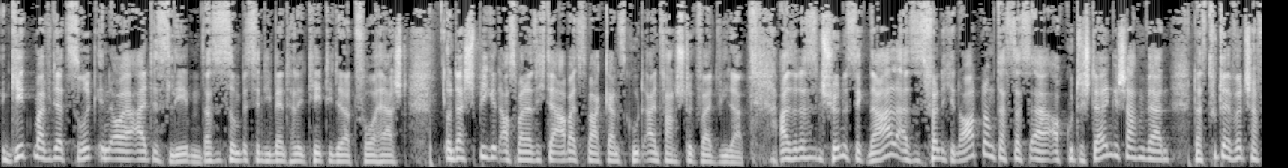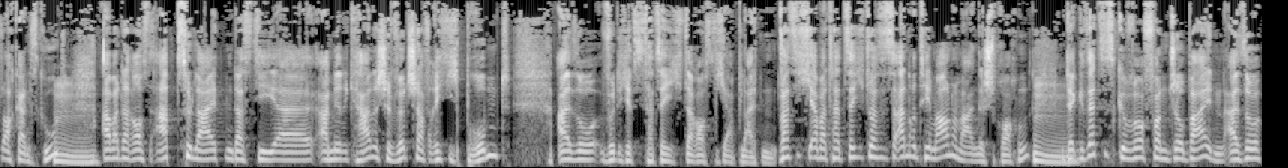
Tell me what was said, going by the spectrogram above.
geht mal wieder zurück in euer altes Leben. Das ist so ein bisschen die Mentalität, die dort vorherrscht. Und das spiegelt aus meiner Sicht der Arbeitsmarkt ganz gut einfach ein Stück weit wieder. Also das ist ein schönes Signal. Also es ist völlig in Ordnung, dass das äh, auch gute Stellen geschaffen werden. Das tut der Wirtschaft auch ganz gut. Mhm. Aber daraus abzuleiten, dass die äh, amerikanische Wirtschaft richtig brummt, also würde ich jetzt tatsächlich daraus nicht ableiten. Was ich aber tatsächlich, du hast das andere Thema auch nochmal angesprochen, mhm. der Gesetzesgewurf von Joe Biden. Also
